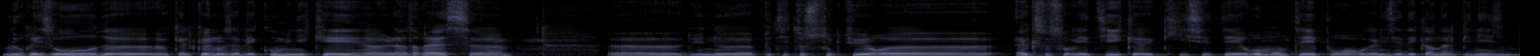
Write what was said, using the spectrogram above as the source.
le réseau. De, quelqu'un nous avait communiqué euh, l'adresse euh, d'une petite structure ex-soviétique qui s'était remontée pour organiser des camps d'alpinisme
